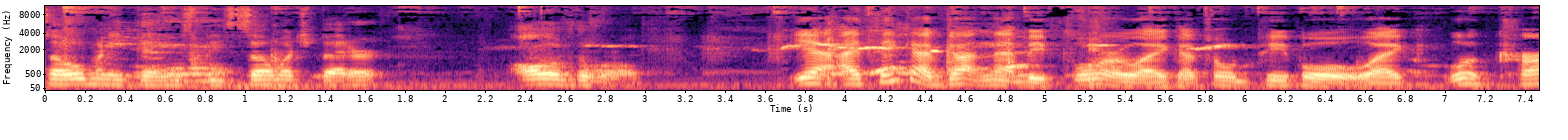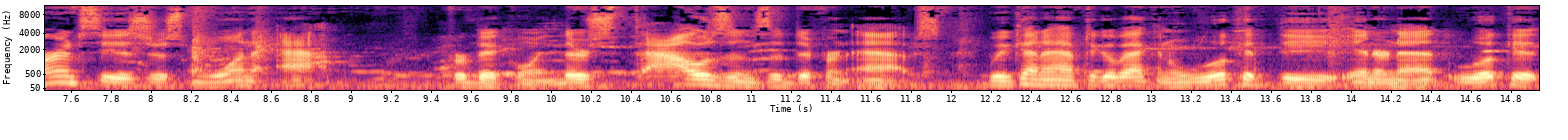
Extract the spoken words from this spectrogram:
so many things be so much better all over the world. Yeah, I think I've gotten that before. Like I've told people, like, look, currency is just one app for Bitcoin. There's thousands of different apps. We kind of have to go back and look at the internet, look at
